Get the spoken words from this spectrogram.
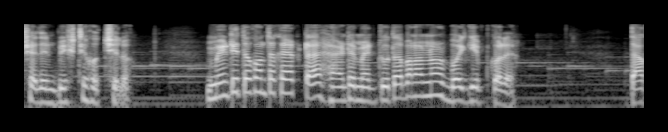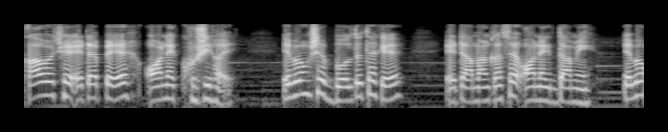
সেদিন বৃষ্টি হচ্ছিল। মেয়েটি তখন তাকে একটা হ্যান্ডমেড জুতা বানানোর বই গিফট করে। তাকাও সে এটা পেয়ে অনেক খুশি হয়, এবং সে বলতে থাকে, এটা আমার কাছে অনেক দামি এবং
